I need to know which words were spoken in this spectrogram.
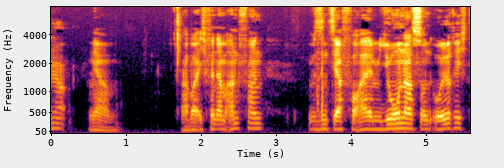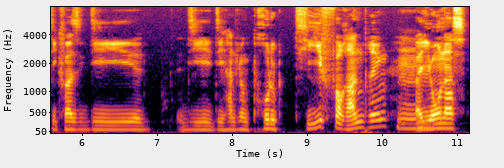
Ja. Ja. Aber ich finde am Anfang sind ja vor allem Jonas und Ulrich, die quasi die, die, die Handlung produktiv voranbringen, Mhm. weil Jonas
